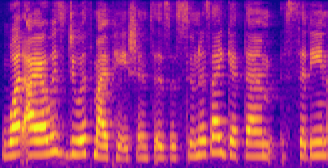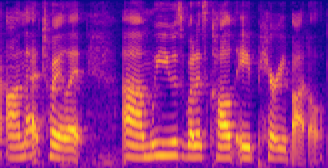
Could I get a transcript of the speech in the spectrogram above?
what I always do with my patients is as soon as I get them sitting on that toilet, um, we use what is called a peri bottle.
